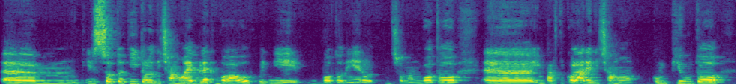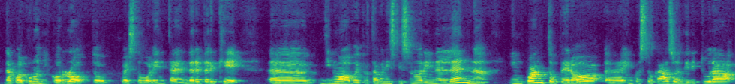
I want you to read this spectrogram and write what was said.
Um, il sottotitolo, diciamo, è Black Vow, quindi voto nero, insomma, un voto eh, in particolare, diciamo, compiuto da qualcuno di corrotto, questo vuole intendere, perché eh, di nuovo i protagonisti sono Rin e Len, in quanto però eh, in questo caso addirittura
